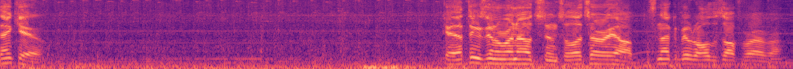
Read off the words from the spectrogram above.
Thank you. Okay, that thing's gonna run out soon, so let's hurry up. It's not gonna be able to hold us off forever.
